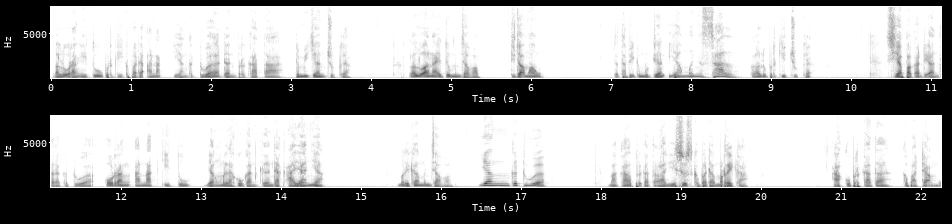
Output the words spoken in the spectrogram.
Lalu orang itu pergi kepada anak yang kedua dan berkata, demikian juga. Lalu anak itu menjawab, tidak mau. Tetapi kemudian ia menyesal, lalu pergi juga. Siapakah di antara kedua orang anak itu yang melakukan kehendak ayahnya? Mereka menjawab, yang kedua. Maka berkatalah Yesus kepada mereka, Aku berkata kepadamu,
